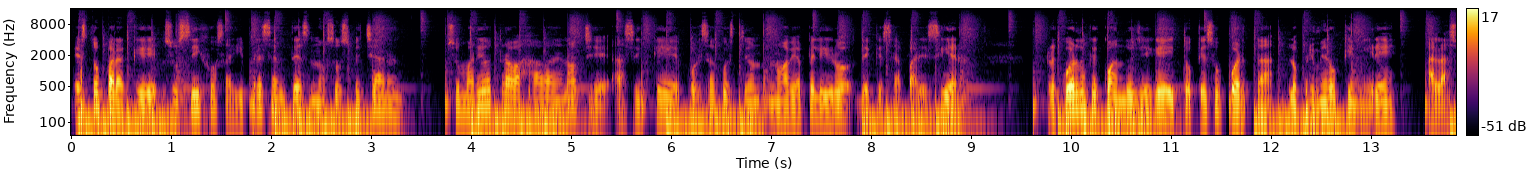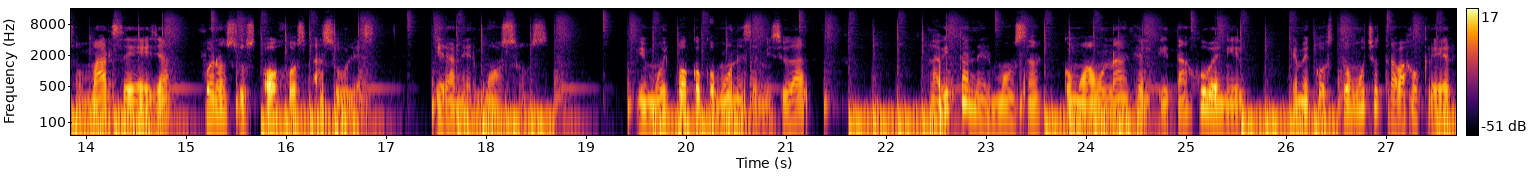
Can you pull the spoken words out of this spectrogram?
Esto para que sus hijos allí presentes no sospecharan. Su marido trabajaba de noche, así que por esa cuestión no había peligro de que se apareciera. Recuerdo que cuando llegué y toqué su puerta, lo primero que miré al asomarse ella fueron sus ojos azules. Eran hermosos y muy poco comunes en mi ciudad. La vi tan hermosa como a un ángel y tan juvenil que me costó mucho trabajo creer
